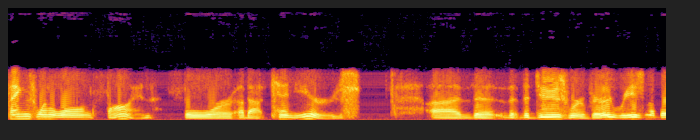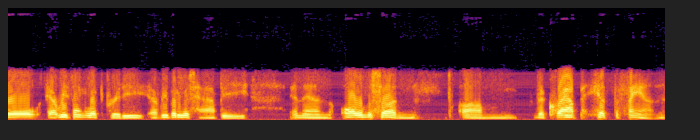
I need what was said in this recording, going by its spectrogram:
things went along fine for about 10 years. Uh, the, the the dues were very reasonable. Everything looked pretty. Everybody was happy, and then all of a sudden, um, the crap hit the fan,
